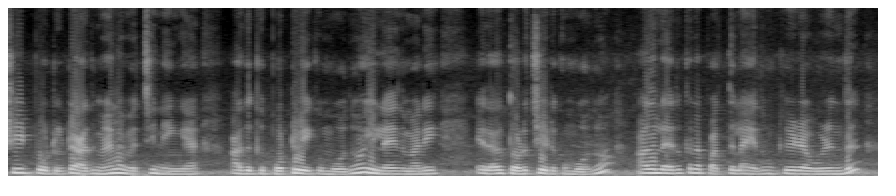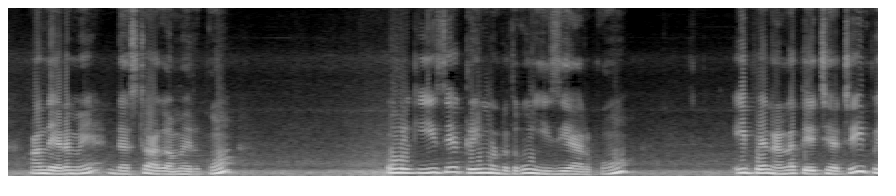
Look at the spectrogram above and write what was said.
ஷீட் போட்டுக்கிட்டு அது மேலே வச்சு நீங்கள் அதுக்கு பொட்டு வைக்கும்போதும் இல்லை இந்த மாதிரி ஏதாவது தொடச்சி எடுக்கும்போதும் அதில் இருக்கிற பத்துலாம் எதுவும் கீழே விழுந்து அந்த இடமே டஸ்ட் ஆகாமல் இருக்கும். உங்களுக்கு ஈஸியாக க்ளீன் பண்ணுறதுக்கும் ஈஸியாக இருக்கும். இப்போ நல்லா தேய்ச்சியாச்சு இப்போ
